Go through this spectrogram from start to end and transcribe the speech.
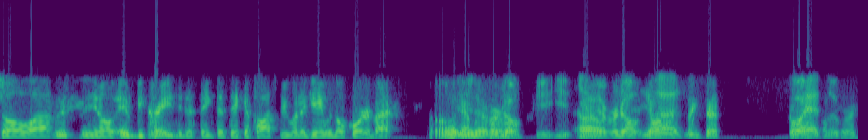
So uh, who's you know it'd be crazy to think that they could possibly win a game with no quarterback. Oh, you never know. You, you, you uh, never know. You always uh, think that. Go, go ahead, Luke. Sorry.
